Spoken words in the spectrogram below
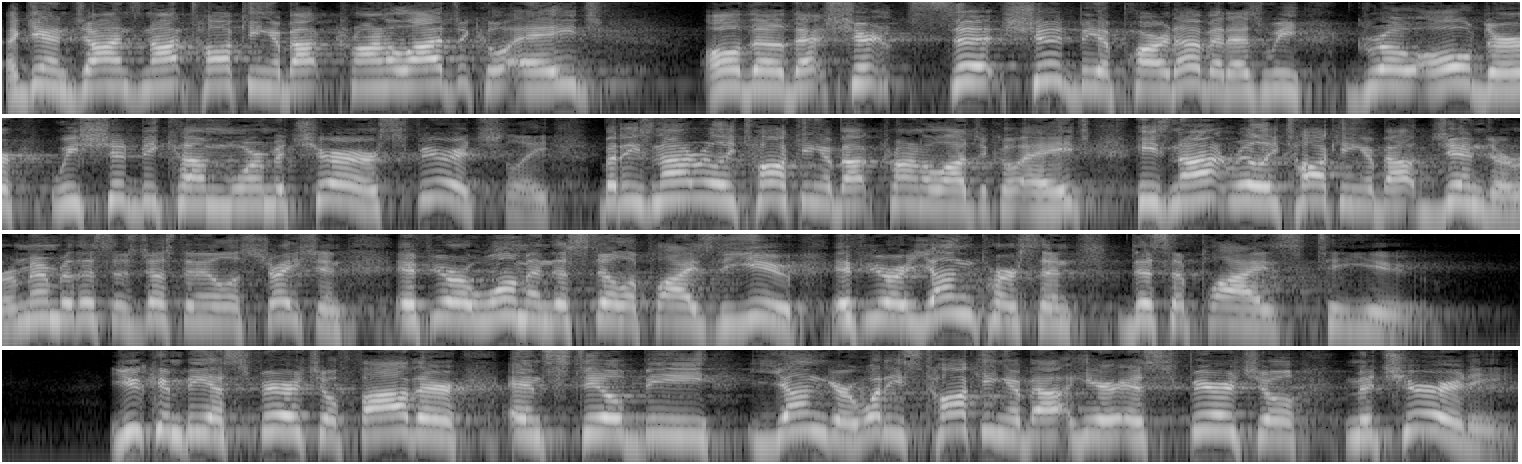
Again, John's not talking about chronological age, although that should, be a part of it. As we grow older, we should become more mature spiritually. But he's not really talking about chronological age. He's not really talking about gender. Remember, this is just an illustration. If you're a woman, this still applies to you. If you're a young person, this applies to you. You can be a spiritual father and still be younger. What he's talking about here is spiritual maturity.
